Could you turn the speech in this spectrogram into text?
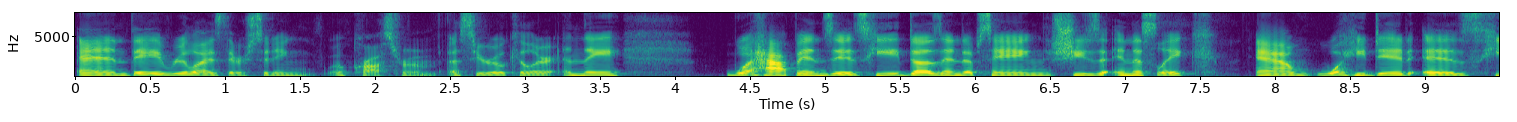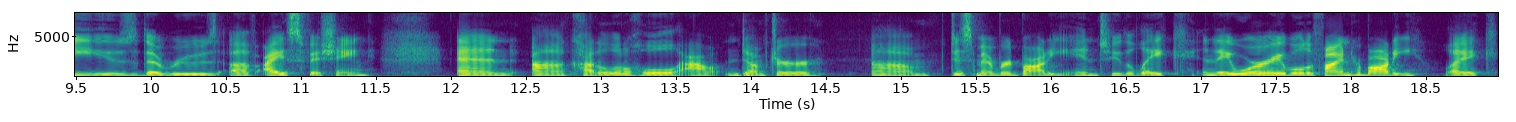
and they realize they're sitting across from a serial killer, and they what happens is he does end up saying she's in this lake and what he did is he used the ruse of ice fishing and uh, cut a little hole out and dumped her um, dismembered body into the lake and they were able to find her body like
